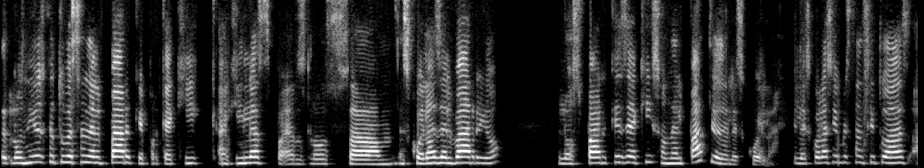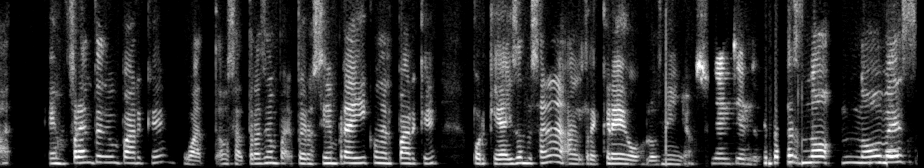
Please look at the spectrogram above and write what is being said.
los niños que tú ves en el parque, porque aquí, aquí las los, escuelas del barrio los parques de aquí son el patio de la escuela. Y la escuela siempre están situadas enfrente de un parque, o, sea, atrás de un parque, pero siempre ahí con el parque, porque ahí es donde salen al recreo los niños. Ya entiendo. Entonces no, no, ves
